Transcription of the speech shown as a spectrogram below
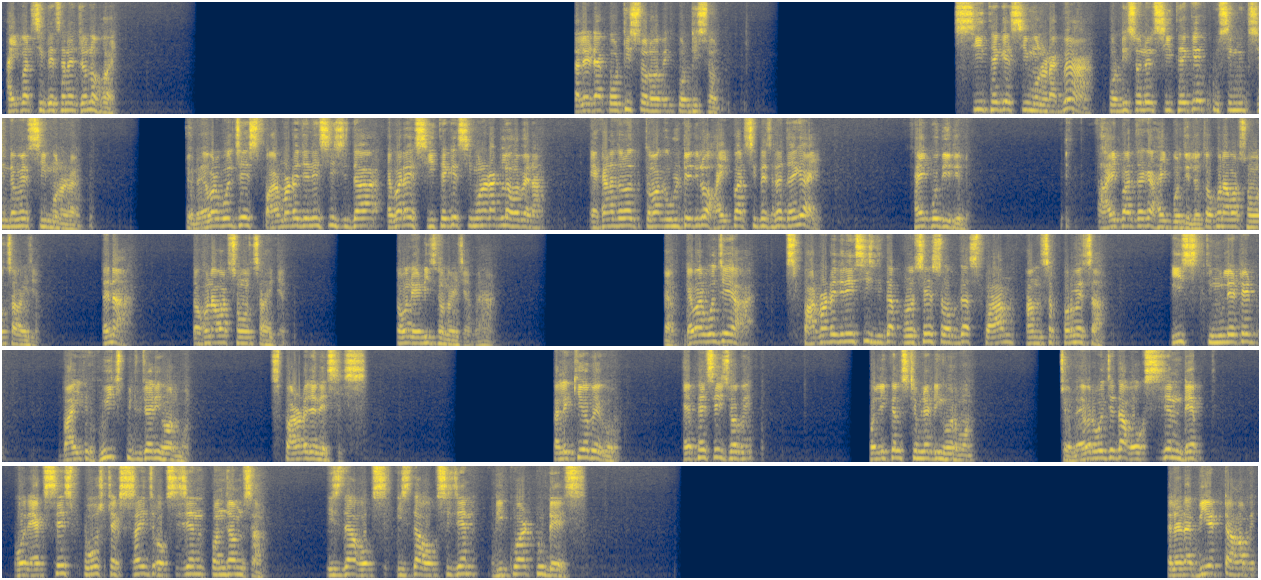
হাইপার সিক্রেশনের জন্য হয়? তাহলে এটা কোর্টিসল হবে কোর্টিসল সি থেকে সি মনে রাখবে হ্যাঁ? কোর্টিসলের সি থেকে কুসিং সিন্ড্রোমের সি মনে রাখবে। চলো, এবার বলছে স্পারমাটোজেনেসিস দা এবারে সি থেকে সি মনে রাখলে হবে না। এখানে ধরো তোমাকে উল্টে দিল হাইপার সিক্রেশনের জায়গায় হাইপো দিয়ে দিল। হাইপার জায়গায় হাইপো দিল, তখন আবার সমস্যা হয়ে যাবে তাই না? তখন আবার সমস্যা হয়ে যাবে। তখন এডিশন হয়ে যাবে হ্যাঁ। দেখো, এবার বলছে is the process of the sperm formation is stimulated by which pituitary hormone spermatogenesis তাহলে কি হবে গো? এফএসএইচ হবে ফলিকল স্টিমুলেটিং হরমোন চলো এবার বলছে দ্য অক্সিজেন ডেপথ or excess post exercise oxygen consumption is the ox- is the oxygen required to তাহলে এটা বিএডটা হবে।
